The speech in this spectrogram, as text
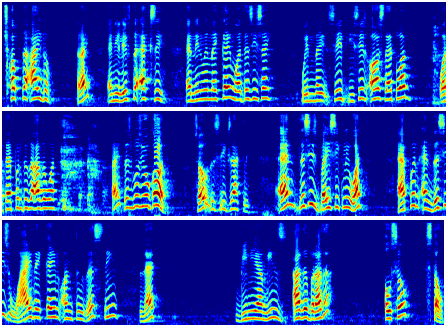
chopped the idol, right? And he left the axe there. And then when they came, what does he say? When they said, he says, ask that one, what happened to the other one? Right? This was your God. So this is exactly. And this is basically what happened, and this is why they came onto this thing that Binyamin's other brother also stole.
